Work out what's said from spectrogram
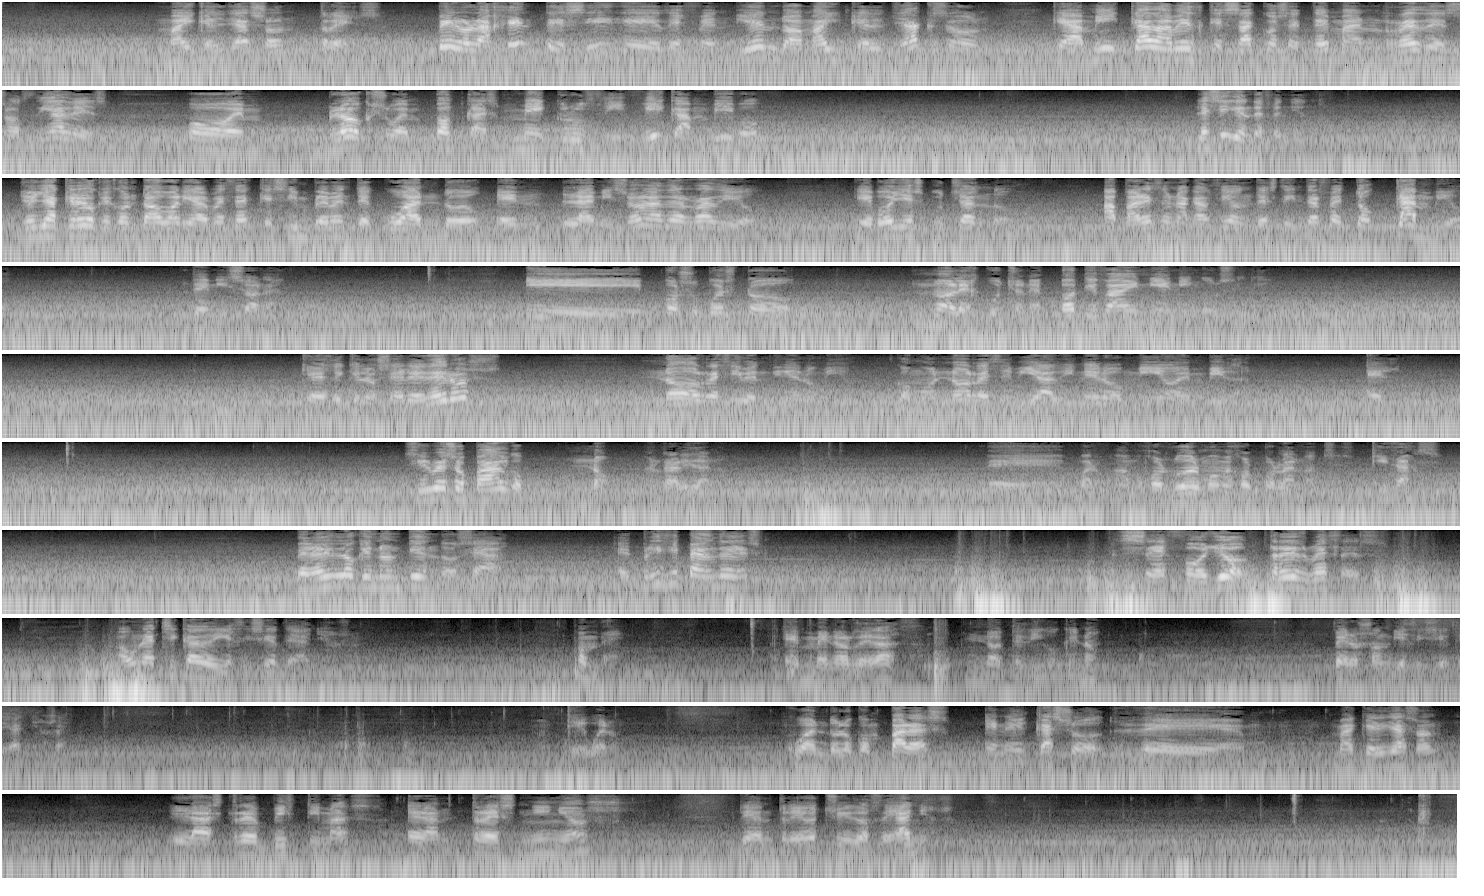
Michael Jackson tres. Pero la gente sigue defendiendo a Michael Jackson, que a mí cada vez que saco ese tema en redes sociales o en blogs o en podcasts me crucifican vivo, le siguen defendiendo. Yo ya creo que he contado varias veces que simplemente cuando en la emisora de radio que voy escuchando aparece una canción de este interfecto, cambio de emisora. Y por supuesto no le escucho en Spotify ni en ningún sitio. Quiere decir que los herederos no reciben dinero mío como no recibía dinero mío en vida. Él. ¿Sirve eso para algo? No, en realidad no. eh, bueno, a lo mejor duermo mejor por las noches, quizás. Pero es lo que no entiendo, o sea, el príncipe Andrés se folló tres veces a una chica de 17 años. Hombre, es menor de edad, no te digo que no. Pero son 17 años, ¿eh? Que bueno, cuando lo comparas, en el caso de Michael Jackson, las tres víctimas eran tres niños de entre 8 y 12 años.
